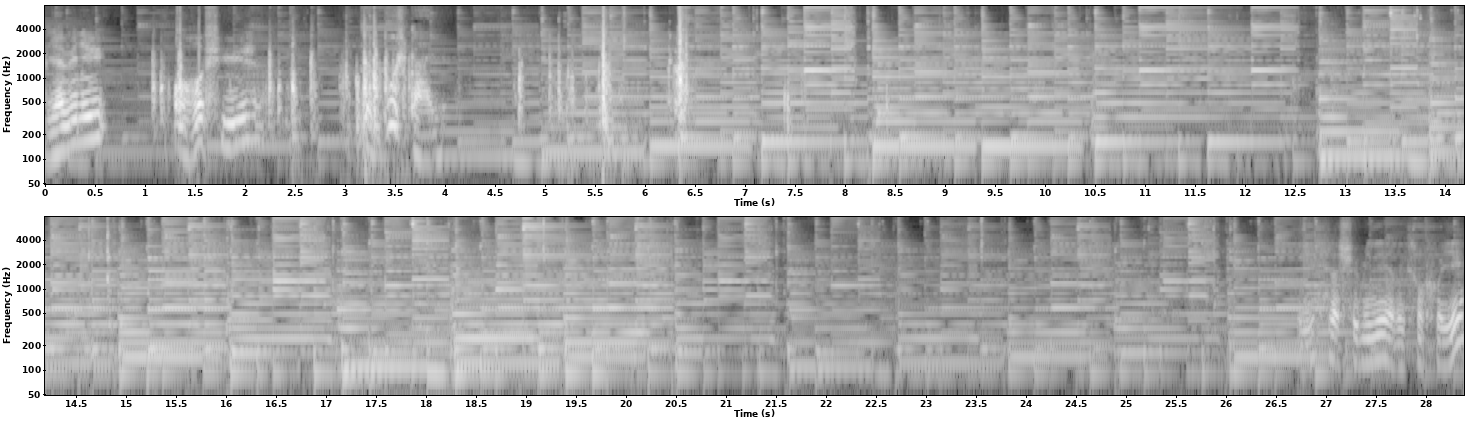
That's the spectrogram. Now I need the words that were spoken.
Bienvenue au refuge de Pushkai. Cheminée avec son foyer.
